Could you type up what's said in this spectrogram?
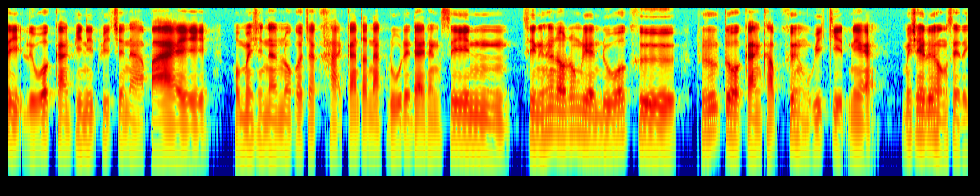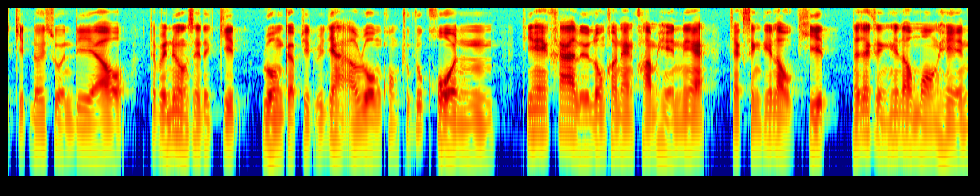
ติหรือว่าการพินิจพิจารณาไป เพราะไม่เช่นนั้นเราก็จะขาดการตระหนักรู้ใดๆทั้งสิ้น สิ่งหนึ่งที่เราต้องเรียนรู้ก็คือ ทุกๆตัวการขับเคลื่อนของวิกฤตเนี่ยไม่ใช่เรื่องของเศรษฐกิจโดยส่วนเดียว แต่เป็นเรื่องของเศรษฐกิจรวมกับจิตวิทยาอารมณ์ของทุกๆ คน ที่ให้ค่าหรือลงคะแนนความเห็นเนี่ยจากสิ่งที่เราคิด และจากสิ่งที่เรามองเห็น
